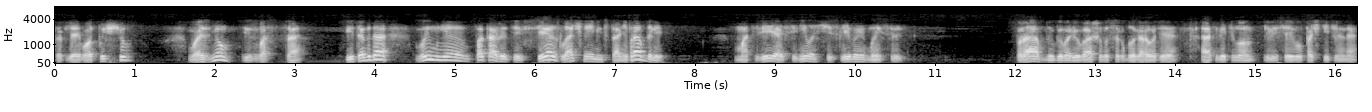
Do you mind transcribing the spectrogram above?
Так я его отпущу. Возьмем из восца, и тогда вы мне покажете все злачные места, не правда ли?» Матвея осенила счастливая мысль. «Правду говорю, ваше высокоблагородие», — ответил он Елисееву почтительно.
